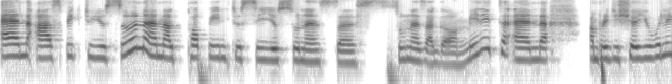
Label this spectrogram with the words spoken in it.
And I'll speak to you soon and I'll pop in to see you soon as uh, soon as I got a minute. And I'm pretty sure you will,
